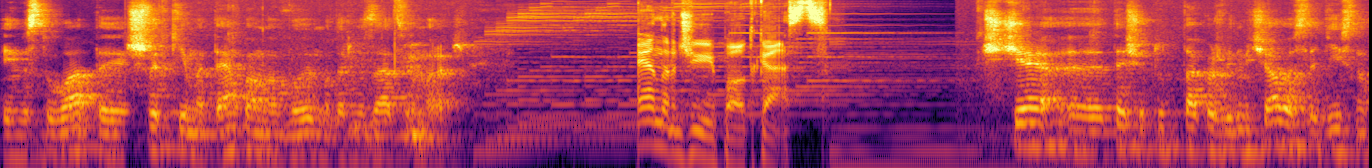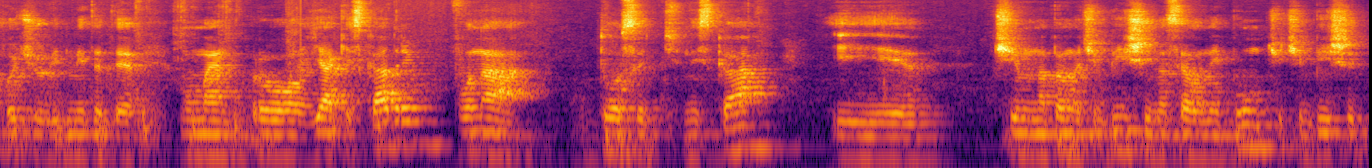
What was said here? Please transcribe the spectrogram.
інвестувати швидкими темпами в модернізацію мереж. Energy Podcasts. Ще е, те, що тут також відмічалося, дійсно хочу відмітити момент про якість кадрів. Вона досить низька, і чим, напевно, чим більший населений пункт, чи чим більший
